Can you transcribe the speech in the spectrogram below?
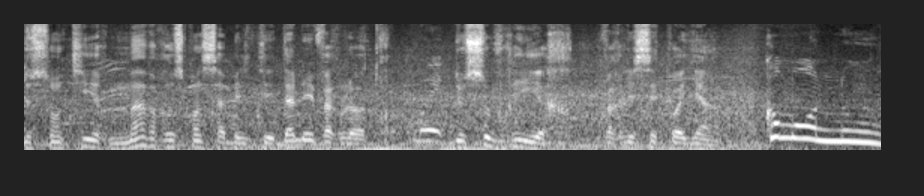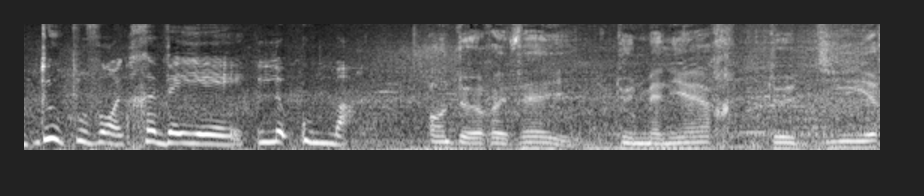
de sentir ma responsabilité d'aller vers l'autre, de s'ouvrir vers les citoyens. Comment nous, nous pouvons réveiller le Oumma On le réveille d'une manière de dire,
